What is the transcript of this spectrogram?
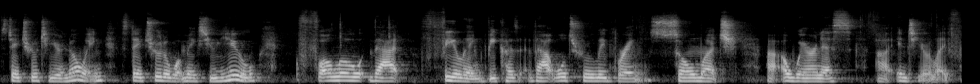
stay true to your knowing, stay true to what makes you you. Follow that feeling because that will truly bring so much uh, awareness uh, into your life.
